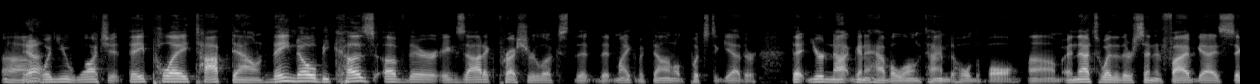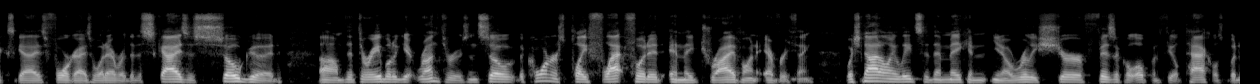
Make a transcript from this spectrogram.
uh, yeah. when you watch it. They play top down. They know because of their exotic pressure looks that that Mike Macdonald puts together that you're not going to have a long time to hold the ball. Um, and that's whether they're sending five guys, six guys, four guys, whatever. The disguise is so good um, that they're able to get run throughs, and so the corners play flat footed and they drive on everything which not only leads to them making you know really sure physical open field tackles, but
